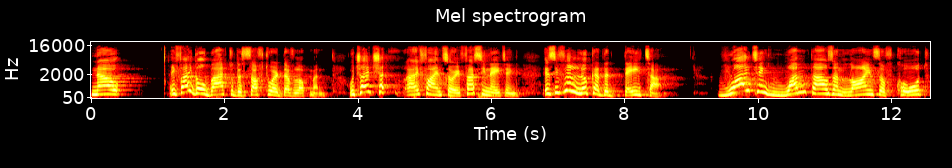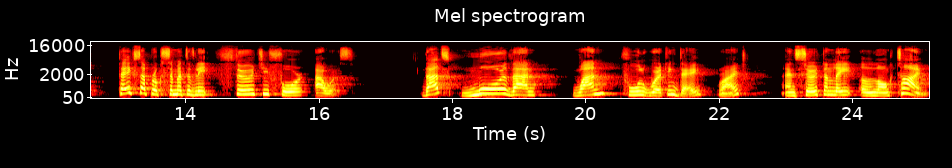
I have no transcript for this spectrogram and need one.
Now, if I go back to the software development, which I, I find, sorry, fascinating, is if you look at the data, writing 1,000 lines of code takes approximately 34 hours. That's more than one full working day, right? And certainly a long time.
